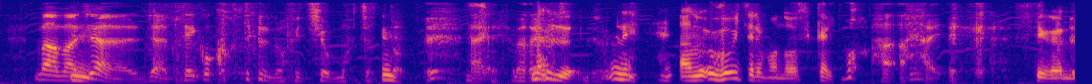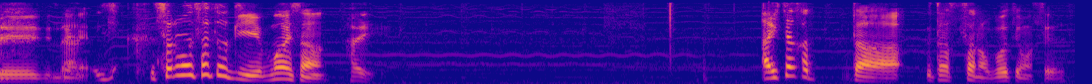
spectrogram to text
まあまあ、うんじゃあ、じゃあ、帝国ホテルの道をもうちょっと、はい、まりまずね、あの、動いてるものをしっかりと。っは、はい。ていう感じですね。じそれはさとき、萌えさん、はい。会いたかった歌ってたの覚えてます？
